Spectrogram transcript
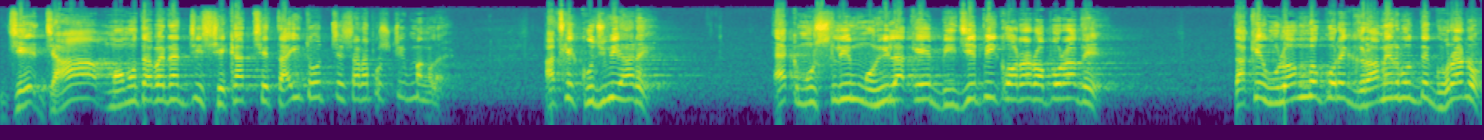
যে, যা মমতা ব্যানার্জি শেখাচ্ছে তাই তো হচ্ছে সারা পশ্চিমবাংলায়। আজকে কুচবিহারে এক মুসলিম মহিলাকে বিজেপি করার অপরাধে তাকে উলঙ্গ করে গ্রামের মধ্যে ঘোরানো।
